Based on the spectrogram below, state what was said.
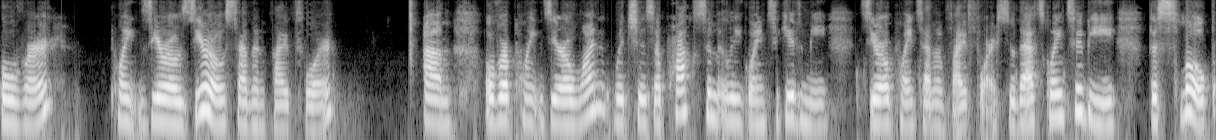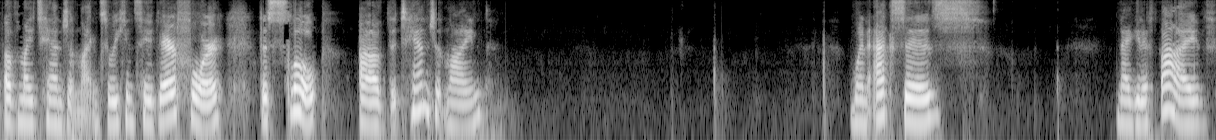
over 0.00754 um, over 0.01, which is approximately going to give me 0.754. So that's going to be the slope of my tangent line. So we can say, therefore, the slope of the tangent line when x is negative 5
